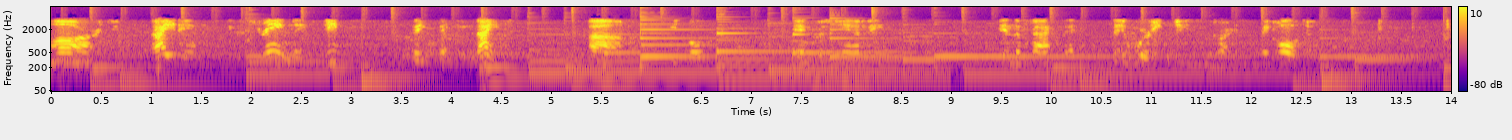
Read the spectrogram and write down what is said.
are uniting, extremely deep things that unite um, people in Christianity in the fact that they worship Jesus Christ. They all do.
